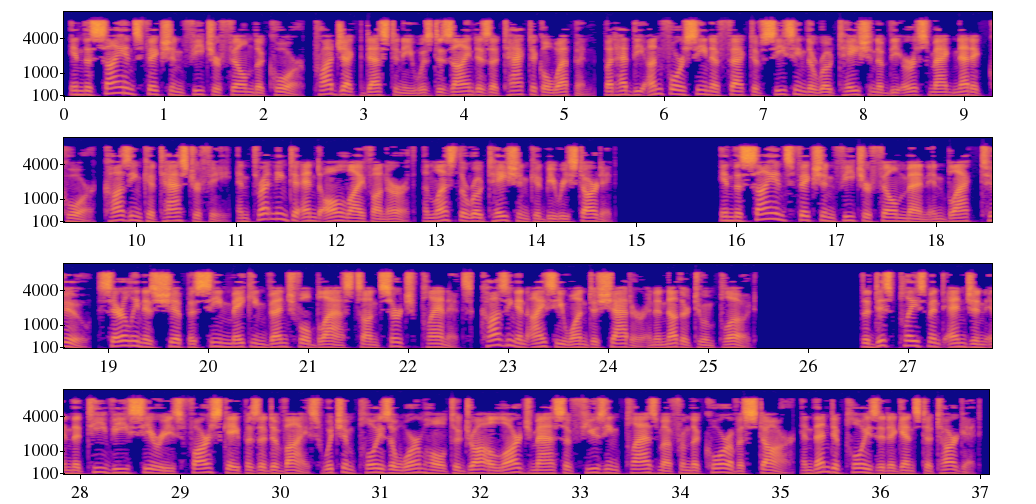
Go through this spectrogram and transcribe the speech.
In the science fiction feature film The Core, Project Destiny was designed as a tactical weapon, but had the unforeseen effect of ceasing the rotation of the Earth's magnetic core, causing catastrophe, and threatening to end all life on Earth, unless the rotation could be restarted. In the science fiction feature film Men in Black 2, Serleena's ship is seen making vengeful blasts on searched planets, causing an icy one to shatter and another to implode. The displacement engine in the TV series Farscape is a device which employs a wormhole to draw a large mass of fusing plasma from the core of a star, and then deploys it against a target.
